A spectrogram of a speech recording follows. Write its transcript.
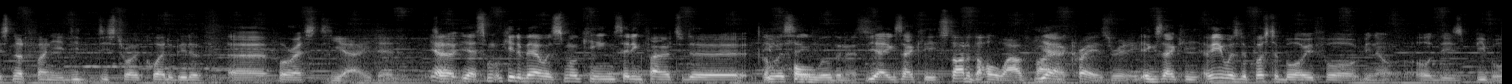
it's not funny. He did destroy quite a bit of uh, forest. Yeah, he did. So yeah, Smokey the bear was smoking, setting fire to the. The whole saying- wilderness. Yeah, exactly. Started the whole wildfire Yeah. craze, really. Exactly. I mean, he was the poster boy for you know all these people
